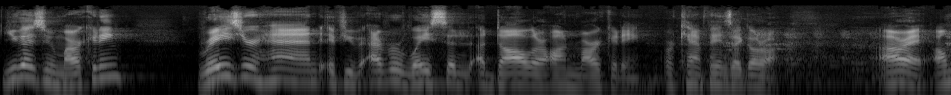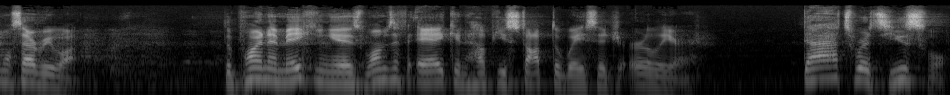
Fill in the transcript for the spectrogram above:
You guys do marketing? Raise your hand if you've ever wasted a dollar on marketing or campaigns that go wrong. All right, almost everyone. The point I'm making is, what if AI can help you stop the wastage earlier? That's where it's useful.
